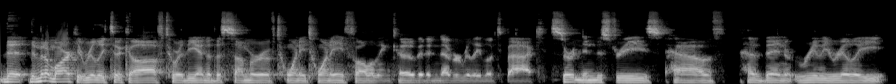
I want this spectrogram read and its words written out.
The, the middle market really took off toward the end of the summer of 2020 following COVID and never really looked back. Certain industries have have been really, really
